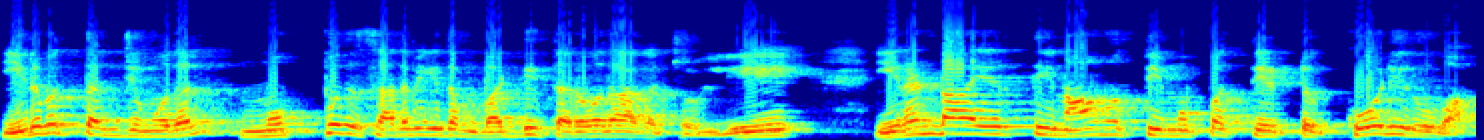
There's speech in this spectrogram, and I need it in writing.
இருபத்தஞ்சு முதல் முப்பது சதவிகிதம் வட்டி தருவதாக சொல்லி இரண்டாயிரத்தி நானூத்தி முப்பத்தி எட்டு கோடி ரூபாய்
